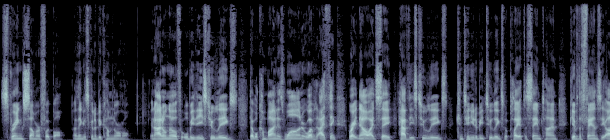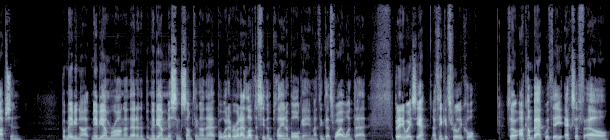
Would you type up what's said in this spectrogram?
spring summer football. I think it's going to become normal and i don't know if it will be these two leagues that will combine as one or what i think right now i'd say have these two leagues continue to be two leagues but play at the same time give the fans the option but maybe not. Maybe I'm wrong on that, and maybe I'm missing something on that. But whatever. But I'd love to see them play in a bowl game. I think that's why I want that. But anyways, yeah, I think it's really cool. So I'll come back with a XFL,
